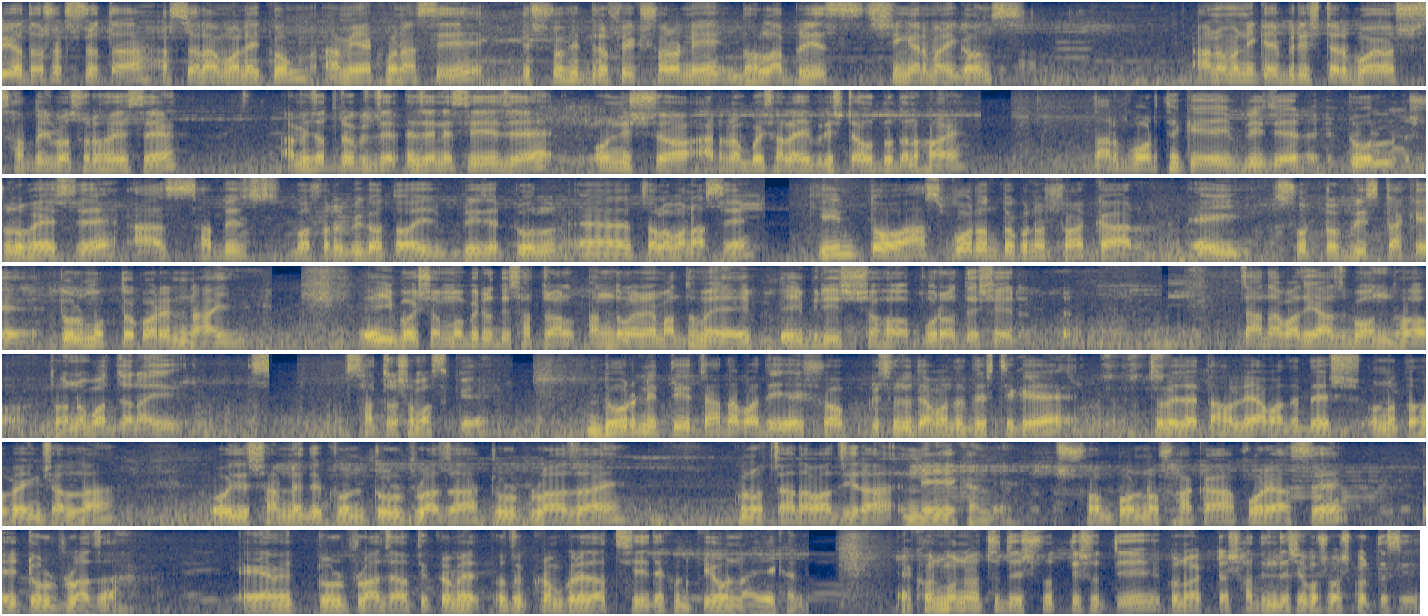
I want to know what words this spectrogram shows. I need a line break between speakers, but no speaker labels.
প্রিয় দর্শক শ্রোতা, আসসালামু আলাইকুম। আমি এখন আছি শহীদ রফিক সরণি, ধল্লা ব্রিজ, সিঙ্গারমানিগঞ্জ। আনুমানিক এই ব্রিজটার বয়স ছাব্বিশ বছর হয়েছে। আমি যতটুকু জেনেছি যে উনিশশো আটানব্বই সালে এই ব্রিজটা উদ্বোধন হয়। তারপর থেকে এই ব্রিজের টুল শুরু হয়েছে। আজ ছাব্বিশ বছরের বিগত এই ব্রিজের টুল চলমান আছে। কিন্তু আজ পর্যন্ত কোনো সরকার এই ছোট্ট ব্রিজটাকে টুলমুক্ত করেন নাই। এই বৈষম্য বিরোধী ছাত্র আন্দোলনের মাধ্যমে এই- ব্রিজ সহ পুরো দেশের চাঁদাবাজি আজ বন্ধ। ধন্যবাদ জানাই ছাত্র সমাজকে। দুর্নীতি, চাঁদাবাজি এই সব কিছু যদি আমাদের দেশ থেকে চলে যায়, তাহলে আমাদের দেশ উন্নত হবে ইনশাল্লাহ। ওই যে সামনে দেখুন, টুল প্লাজা, টুল প্লাজায় কোনো চাঁদাবাজিরা নেই এখানে। সম্পূর্ণ ফাঁকা পড়ে আছে এই টোল প্লাজা। এই আমি টোল প্লাজা অতিক্রমে, অতিক্রম করে যাচ্ছি, দেখুন কেউ নাই এখানে। এখন মনে হচ্ছে যে সত্যি সত্যি কোনো একটা স্বাধীন দেশে বসবাস করতেছি।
